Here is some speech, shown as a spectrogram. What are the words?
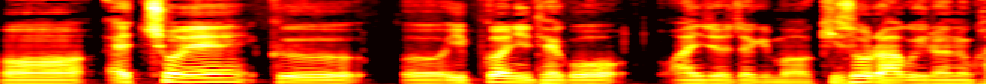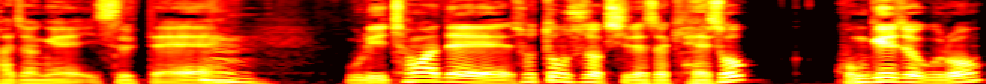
어 애초에 그 어, 입건이 되고 아니죠 저기 뭐 기소를 하고 이러는 과정에 있을 때 음. 우리 청와대 소통수석실에서 계속 공개적으로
